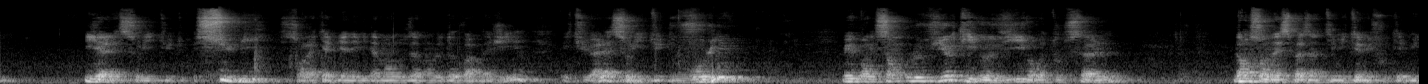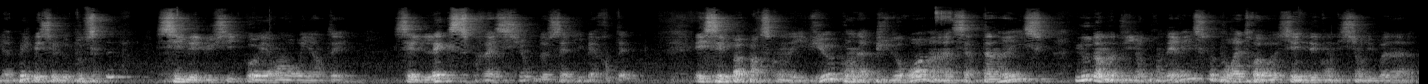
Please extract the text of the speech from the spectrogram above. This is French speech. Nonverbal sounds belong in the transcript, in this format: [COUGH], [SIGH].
Il y a la solitude subie, sur laquelle bien évidemment nous avons le devoir d'agir, et tu as la solitude voulue. Mais bon sang, le vieux qui veut vivre tout seul, dans son espace d'intimité, mais foutez-lui la paix, laissez-le tout seul. S'il est lucide, cohérent, orienté, c'est l'expression de sa liberté. Et c'est pas parce qu'on est vieux qu'on n'a plus droit à un certain risque. Nous, dans notre vie, on prend des risques pour être heureux, c'est une des conditions du bonheur.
